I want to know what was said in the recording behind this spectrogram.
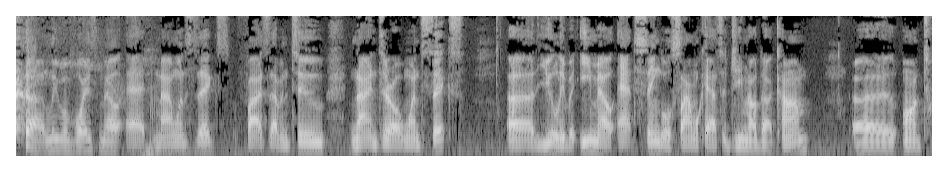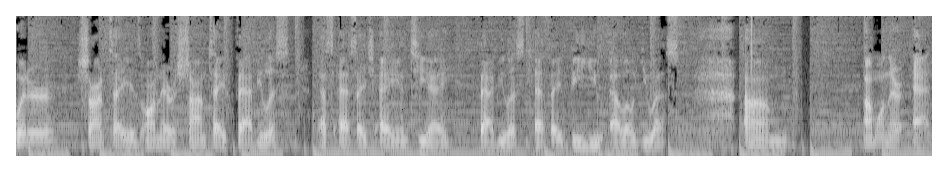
uh, leave a voicemail at 916-572-9016. Uh, you leave an email at singlesimulcast at gmail.com. Uh, on Twitter, Shanta is on there as Shanta Fabulous. That's S-H-A-N-T-A. Fabulous. F-A-B-U-L-O-U-S. Um, I'm on there at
